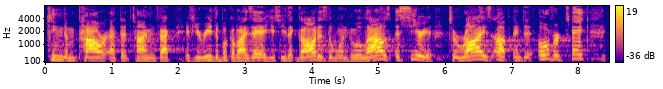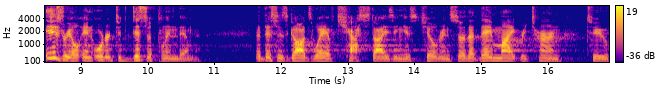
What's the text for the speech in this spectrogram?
kingdom power at that time. In fact, if you read the book of Isaiah, you see that God is the one who allows Assyria to rise up and to overtake Israel in order to discipline them. That this is God's way of chastising his children so that they might return to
